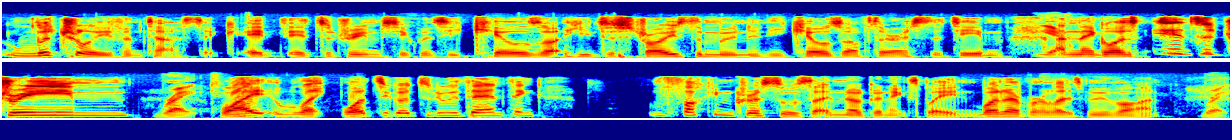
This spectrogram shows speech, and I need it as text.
literally fantastic. It, it's a dream sequence. He kills, he destroys the moon, and he kills off the rest of the team, Yeah. and then goes, "It's a dream." Right. Why? Like, what's it got to do with anything? Fucking crystals. that I'm not going to explain. Whatever. Let's move on. Right.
